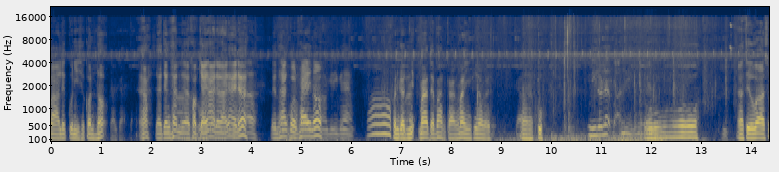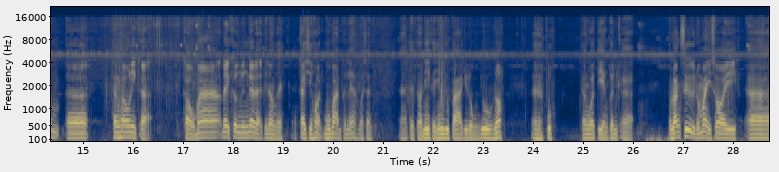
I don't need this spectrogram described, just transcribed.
ป่าเล็กกว่านี้สักก่อนเนาะจ้ะจ้ะอะแต่จังท่านเอ่อขอบใจอ้ายหลายๆได้เด้อเดินทางปลอดภัยเนาะ อยู่ดีไปแห้งอ๋อเพิ่นก็มาแต่บ้านกลางไม้พี่น้องเลยจ้ะอ่าผู้นี่แล้วแหละบ้านนี่โอ้อ่าถือว่าซุมเอ่อทางเฮานี่ก็เข้ามาได้ครึ่งหนึงได้แหละพี่น้องเลยใกล้สิฮอดหมู่บ้านเพิ่นแล้วว่าซั่นอ่า แต่ตอนนี้ก็ยังอยู่ป่าอยู่ดงอยู่เนาะอ่าผู้ทางว่าเตียงเพิ่นก็กำลังซื้อน่อไม้ซอยอ่า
